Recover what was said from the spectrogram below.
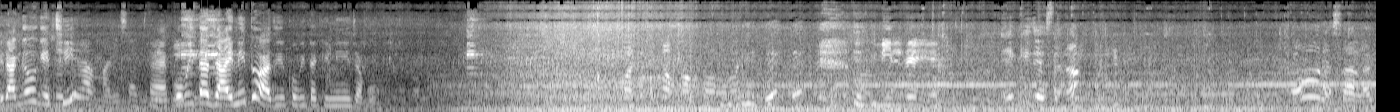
এর আগেও গেছি चलिए हमारे साथ হ্যাঁ কবিতা যায়নি তো আজকে কবিতাকে নিয়ে যাব मिल रहे हैं একই जैसे ना थोड़ा सा अलग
